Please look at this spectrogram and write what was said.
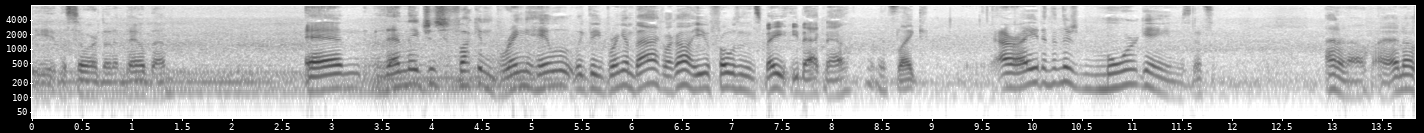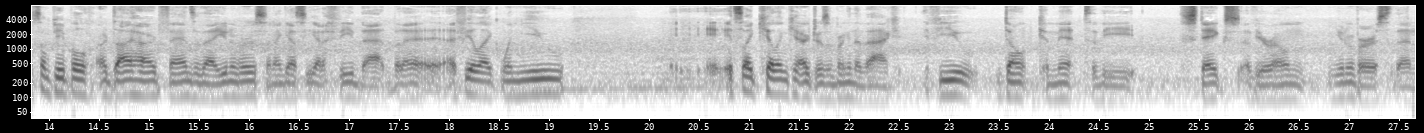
the the sword that impaled them. And then they just fucking bring Halo, like they bring him back, like, oh, he was frozen in space, he back now. And it's like, all right. And then there's more games. That's I don't know. I, I know some people are diehard fans of that universe, and I guess you got to feed that. But I, I feel like when you, it's like killing characters and bringing them back. If you don't commit to the stakes of your own universe, then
